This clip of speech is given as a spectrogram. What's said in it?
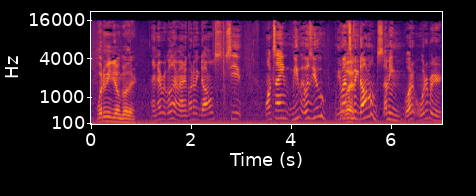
what do you mean you don't go there? I never go there, man. I go to McDonald's. See, one time we, it was you. We went What? to McDonald's. I mean, what Whataburger.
